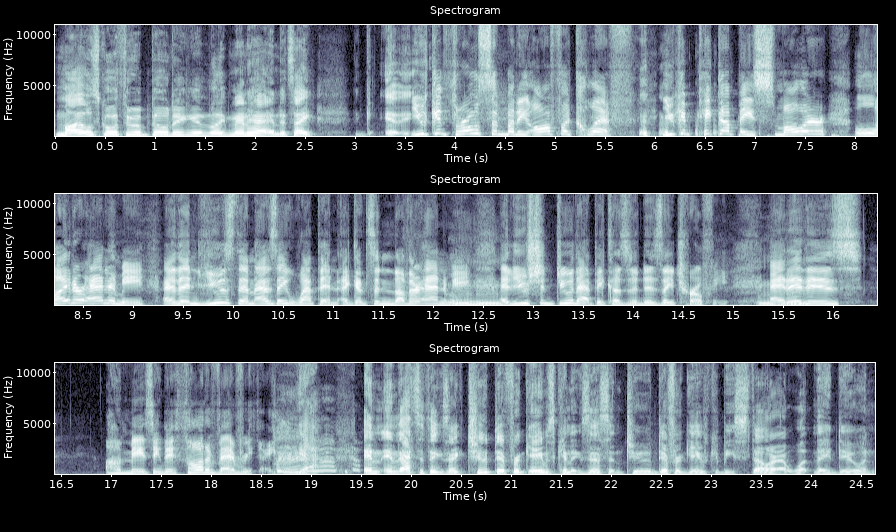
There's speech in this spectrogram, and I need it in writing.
Miles going through a building in like Manhattan. It's like, You can throw somebody off a cliff. You can pick up a smaller, lighter enemy and then use them as a weapon against another enemy. Mhm. And you should do that because it is a trophy. And Mhm. it is amazing. They thought of everything. Yeah. and and that's the thing. It's like two different games can exist, and two different games could be stellar at what they do. And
